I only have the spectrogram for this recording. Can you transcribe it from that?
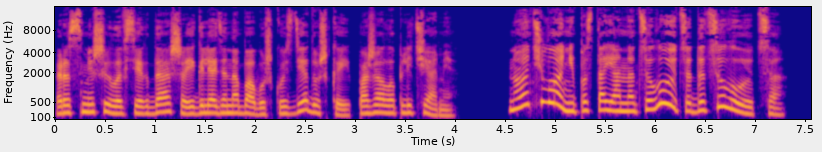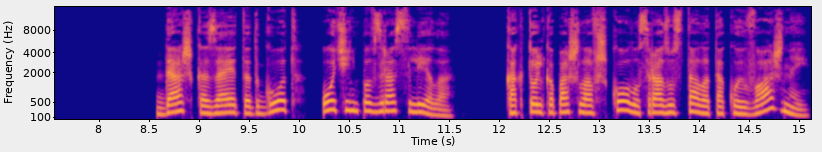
Рассмешила всех Даша и, глядя на бабушку с дедушкой, пожала плечами. «Ну а чего они постоянно целуются да целуются? Дашка за этот год очень повзрослела. Как только пошла в школу, сразу стала такой важной.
